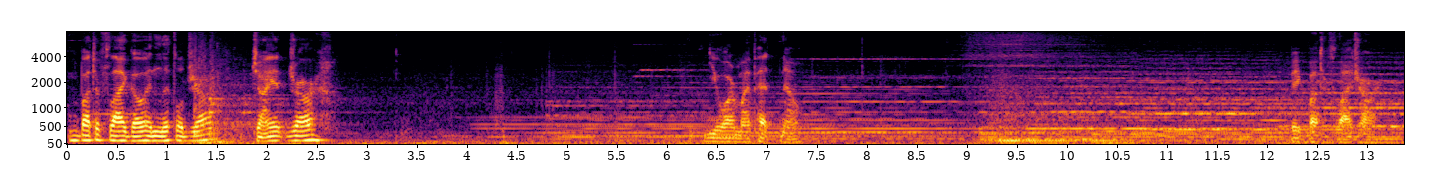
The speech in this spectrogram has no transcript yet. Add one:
Butterfly go in little jar? Giant jar? You are my pet now. Big butterfly jar.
